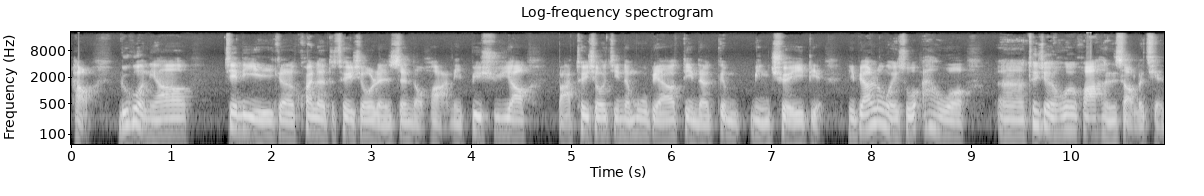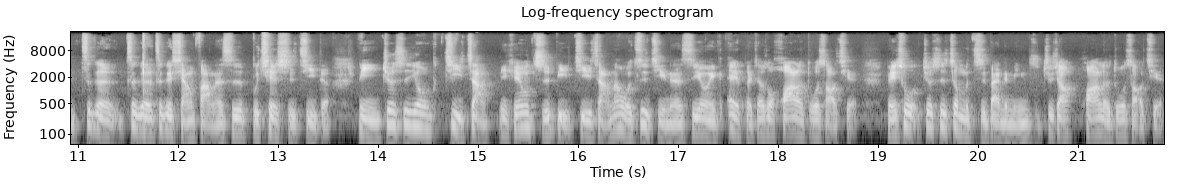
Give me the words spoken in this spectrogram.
好，如果你要建立一个快乐的退休人生的话，你必须要把退休金的目标要定得更明确一点。你不要认为说啊，我。呃，退休以后会花很少的钱，这个这个这个想法呢是不切实际的。你就是用记账，你可以用纸笔记账。那我自己呢是用一个 app 叫做花了多少钱，没错，就是这么直白的名字，就叫花了多少钱。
